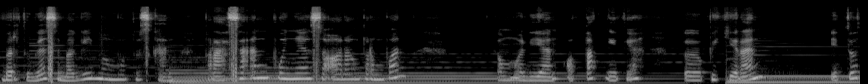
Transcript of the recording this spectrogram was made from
bertugas sebagai memutuskan perasaan punya seorang perempuan kemudian otak gitu ya e, pikiran itu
